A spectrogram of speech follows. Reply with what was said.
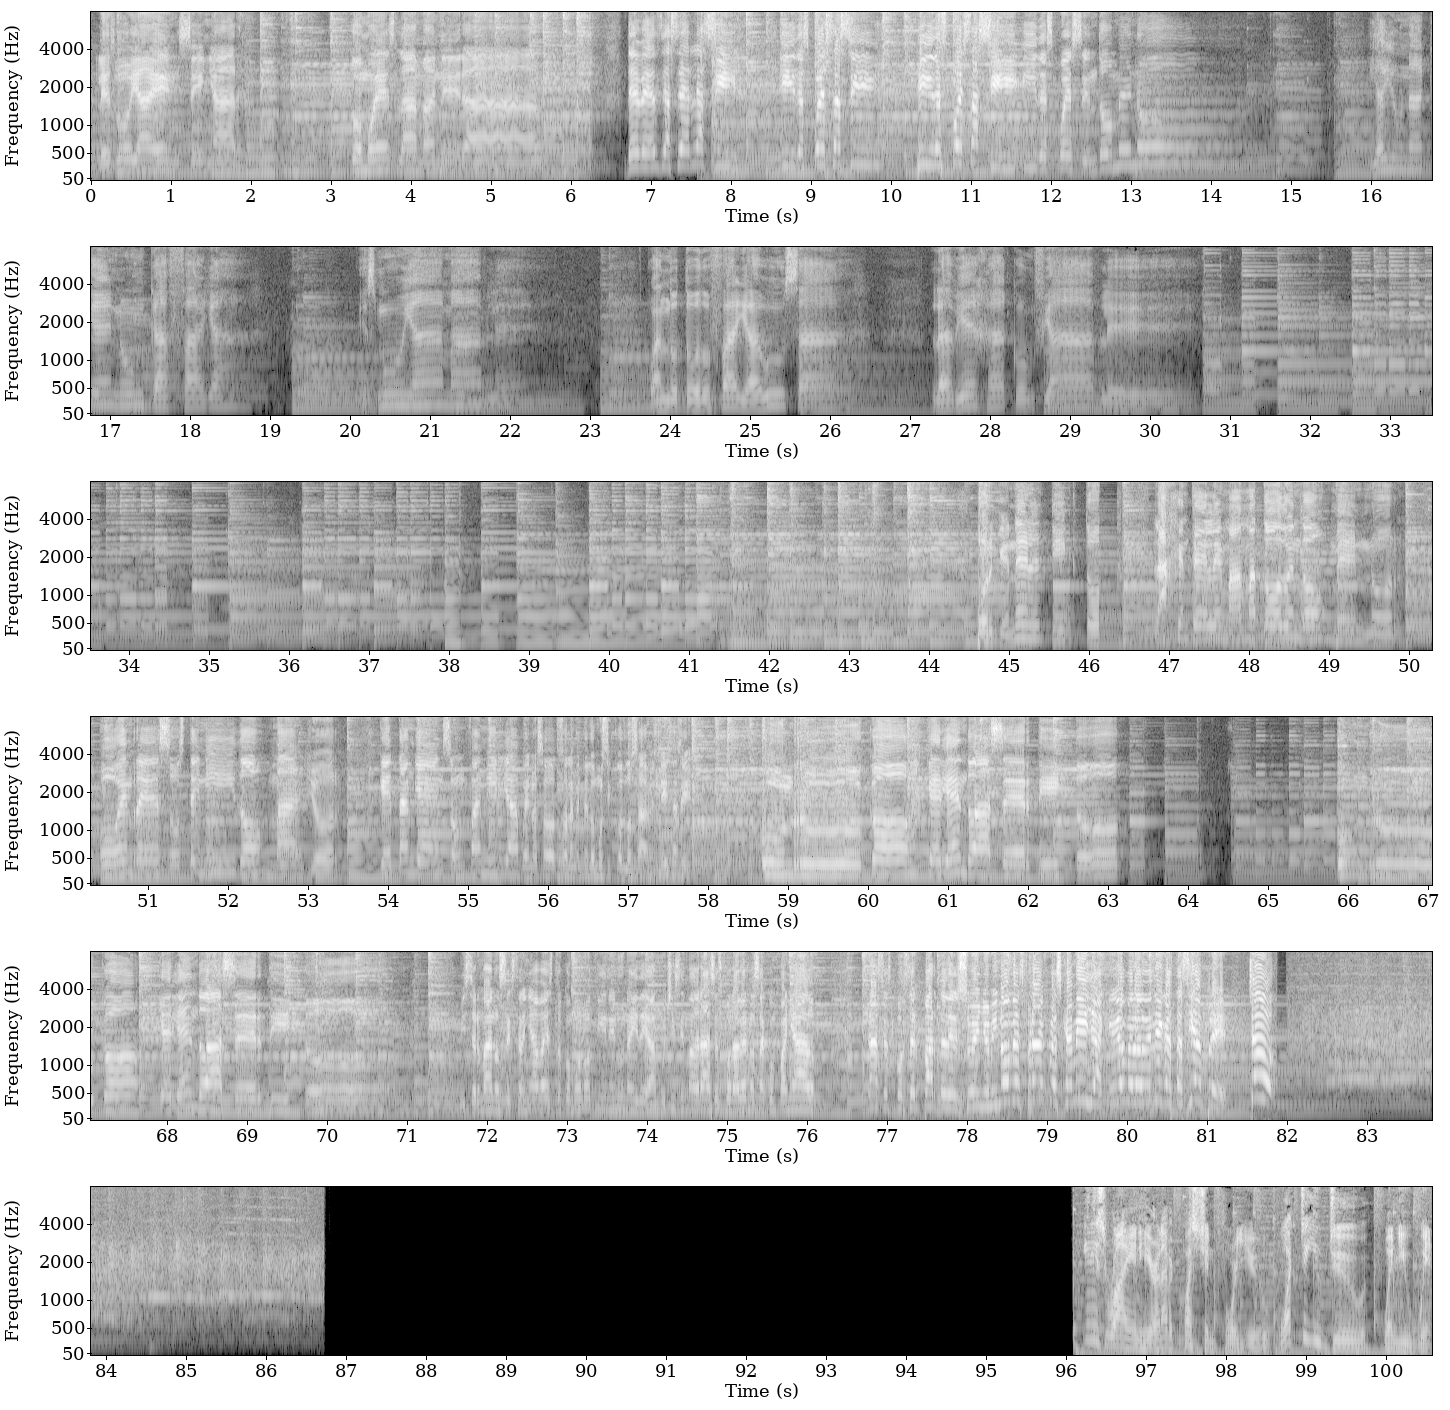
les voy a enseñar cómo es la manera. Debes de hacerle así y después así y después así y después en do menor. Y hay una que nunca falla, es muy amable. Cuando todo falla usa la vieja confiable. Porque en el TikTok la gente le mama todo en do menor o en re sostenido mayor, que también son familia. Bueno, eso solamente los músicos lo saben. Dice así. Un ruco queriendo hacer TikTok. Un ruco queriendo hacer TikTok. Hermanos, extrañaba esto como no tienen una idea. Muchísimas gracias por habernos acompañado. Gracias por ser parte del sueño. Mi nombre es Franco Escamilla. Que Dios me lo bendiga hasta siempre. ¡Chao! It is Ryan here, and I have a question for you. What do you do when you win?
